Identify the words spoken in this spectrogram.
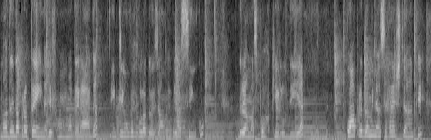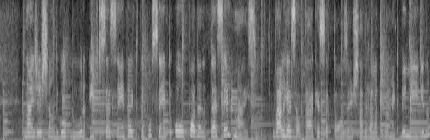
mantendo a proteína de forma moderada, entre 1,2 a 1,5 gramas por quilo dia, com a predominância restante da ingestão de gordura entre 60% a 80%, ou podendo até ser mais. Vale ressaltar que a cetose é um estado relativamente benigno,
